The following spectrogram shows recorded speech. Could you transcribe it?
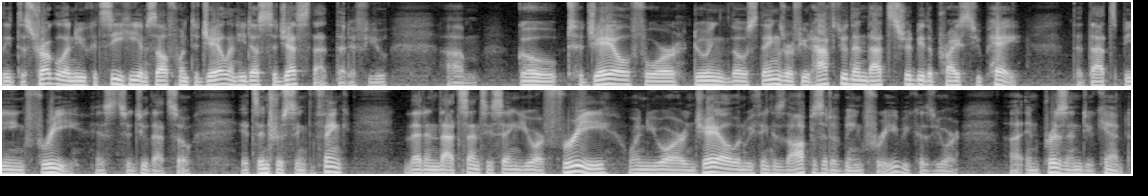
lead to struggle. And you could see he himself went to jail, and he does suggest that, that if you um, go to jail for doing those things, or if you'd have to, then that should be the price you pay. That that's being free is to do that. So it's interesting to think that in that sense he's saying you are free when you are in jail, when we think is the opposite of being free because you are uh, imprisoned, you can't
